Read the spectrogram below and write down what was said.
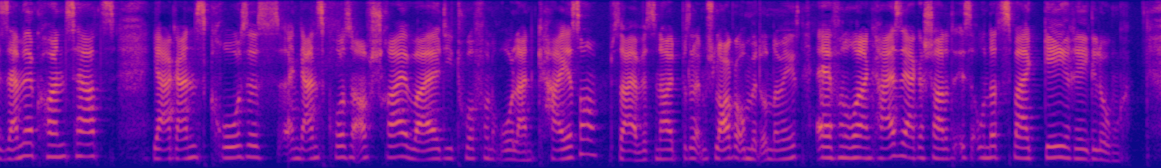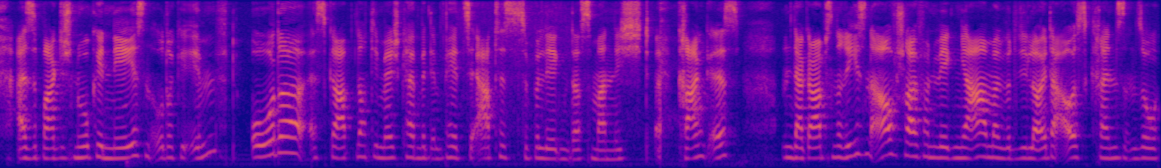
Semmelkonzerts ja ganz großes, ein ganz großer Aufschrei, weil die Tour von Roland Kaiser, wir sind halt ein bisschen im Schlager auch mit unterwegs, äh, von Roland Kaiser ja gestartet ist unter 2G-Regelung. Also praktisch nur genesen oder geimpft. Oder es gab noch die Möglichkeit, mit dem PCR-Test zu belegen, dass man nicht äh, krank ist. Und da gab es einen riesen Aufschrei von wegen, ja, man würde die Leute ausgrenzen und so.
